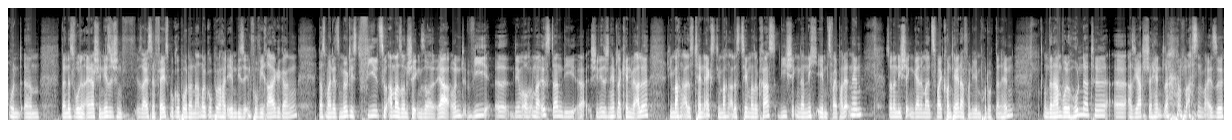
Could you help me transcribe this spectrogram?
Und ähm, dann ist wohl in einer chinesischen, sei es eine Facebook-Gruppe oder eine andere Gruppe, halt eben diese Info viral gegangen, dass man jetzt möglichst viel zu Amazon schicken soll. Ja, und wie äh, dem auch immer ist, dann die äh, chinesischen Händler kennen wir alle, die machen alles 10x, die machen alles zehnmal so krass, die schicken dann nicht eben zwei Paletten hin, sondern die schicken gerne mal zwei Container von jedem Produkt dann hin. Und dann haben wohl hunderte äh, asiatische Händler massenweise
